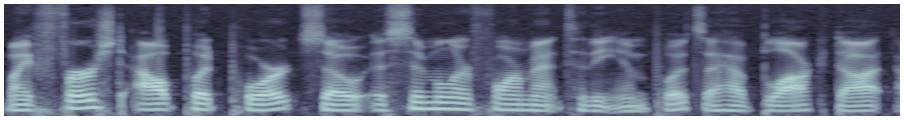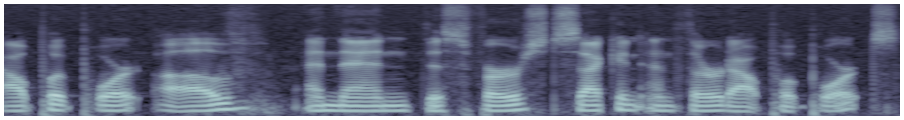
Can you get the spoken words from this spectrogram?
my first output port, so a similar format to the inputs. I have block dot output port of, and then this first, second, and third output ports.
